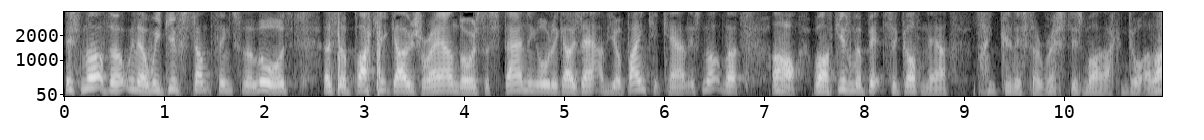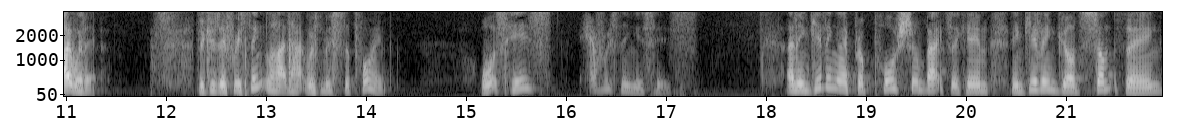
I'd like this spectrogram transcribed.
It's not that you know we give something to the Lord as the bucket goes round or as the standing order goes out of your bank account. It's not that, oh, well, I've given a bit to God now. Thank goodness the rest is mine. I can do what I like with it. Because if we think like that, we've missed the point. What's His? Everything is His. And in giving a proportion back to Him, in giving God something,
